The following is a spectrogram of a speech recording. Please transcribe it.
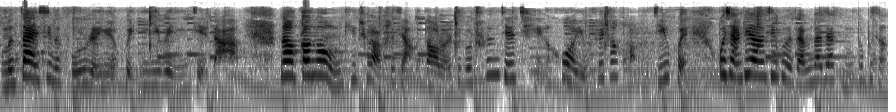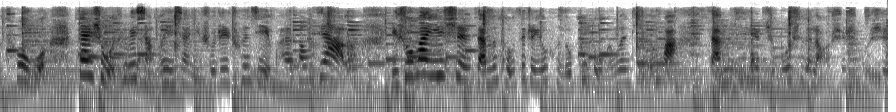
我们在线的服务人员会一一为您解答。那刚刚我们听曲老师讲到了这个春节前后有非常好的机会，我想这样的机会咱们大家肯定都不想错过。但是我特别想问一下，你说这春节也快放假了，你说万一是咱们投资者有很多不懂的问题的话，咱们这些直播室的老师是不是？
